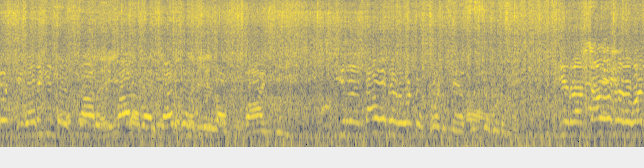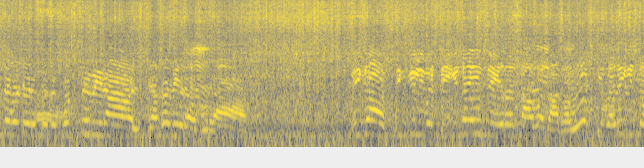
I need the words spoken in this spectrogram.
ஓட்டி வருகின்ற மாணவர் பாண்டி இரண்டாவதாக வந்து கொடுமை கொஞ்சம் கொடுமை இரண்டாவது வந்து கொண்டிருப்பது முத்துமீனால் ஜெகவீரபுரா மிக சிங்கிள் வெட்டி இணைந்து இரண்டாவதாக ஓட்டி வருகின்ற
